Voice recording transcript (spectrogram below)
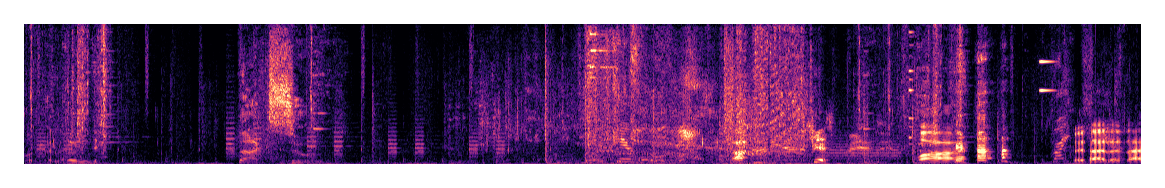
กดไปเลย Don't. Back soon. Ah, shit. ว้า Right ได้ได้ได้ได้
